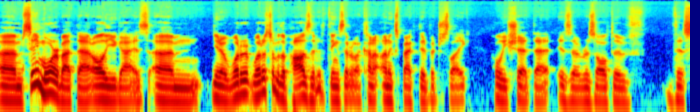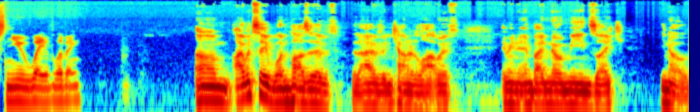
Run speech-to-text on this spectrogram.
um, say more about that all you guys um, you know what are what are some of the positive things that are like kind of unexpected but just like holy shit that is a result of this new way of living um, I would say one positive that I've encountered a lot with, I mean, and by no means like, you know,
